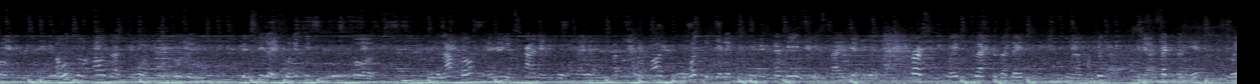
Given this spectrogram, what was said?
Oh, I want to know how that works. Because you can see that it's connected uh, to the laptop and then you scan it for. I don't know how, uh, what's the connection? Let me explain it. First, we collect the data in the computer. Yeah. Secondly, we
